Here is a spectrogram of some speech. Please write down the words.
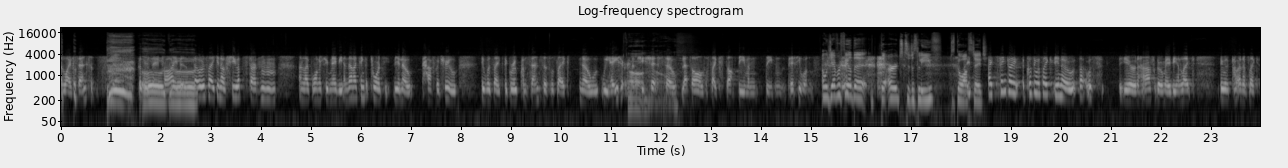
a life sentence. Because we Oh, say five is. So it was like you know, a few at the start, hmm, and like one or two maybe, and then I think towards you know halfway through. It was like the group consensus was like, no, we hate her Oh, and she's shit. So let's all just like stop the even the even pity ones. And would you ever feel the the urge to just leave, just go off stage? I think I because it was like you know that was a year and a half ago maybe, and like it was kind of like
